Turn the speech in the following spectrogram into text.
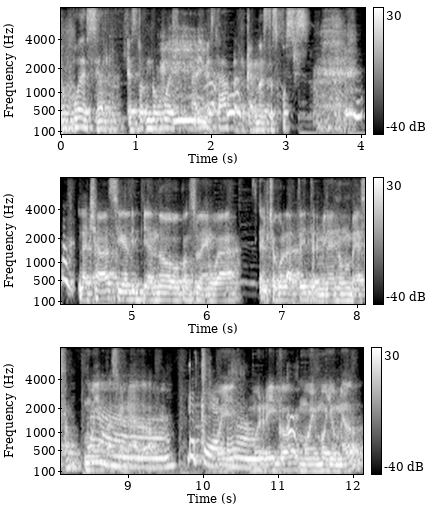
no puede ser. Esto no puede ser. Nadie me estaba platicando estas cosas. La chava sigue limpiando con su lengua el chocolate y termina en un beso muy Ah, apasionado. Qué Muy, tierno. muy rico, muy, muy húmedo.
